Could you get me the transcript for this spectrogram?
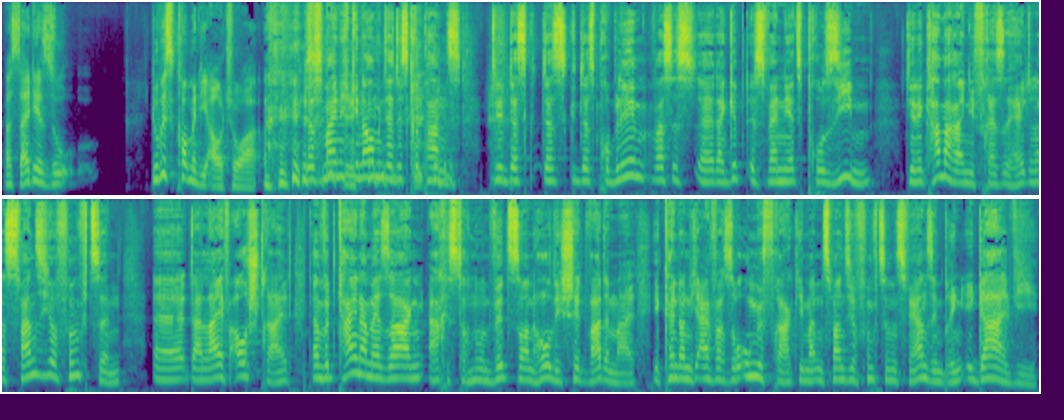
Was seid ihr so Du bist Comedy-Autor. Das meine ich genau mit der Diskrepanz. Das, das, das Problem, was es äh, da gibt, ist, wenn jetzt pro sieben dir eine Kamera in die Fresse hält und das 20.15 Uhr äh, da live ausstrahlt, dann wird keiner mehr sagen, ach, ist doch nur ein Witz, sondern holy shit, warte mal, ihr könnt doch nicht einfach so ungefragt jemanden 20.15 Uhr ins Fernsehen bringen, egal wie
